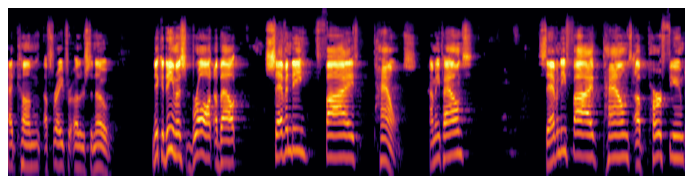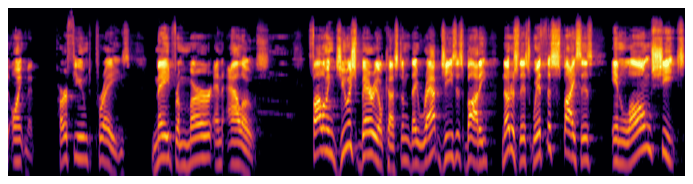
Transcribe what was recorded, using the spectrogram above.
had come afraid for others to know. Nicodemus brought about 75 pounds. How many pounds? 75 pounds of perfumed ointment, perfumed praise, made from myrrh and aloes. Following Jewish burial custom, they wrapped Jesus' body, notice this, with the spices in long sheets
